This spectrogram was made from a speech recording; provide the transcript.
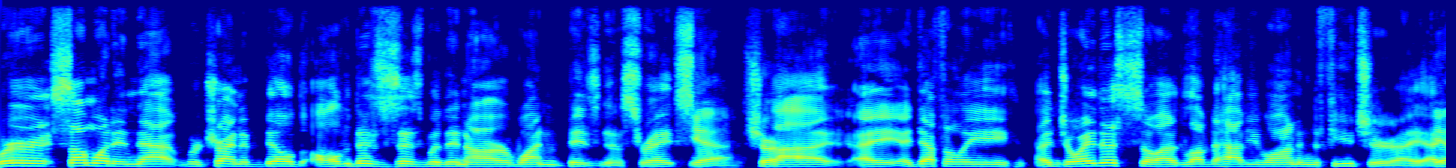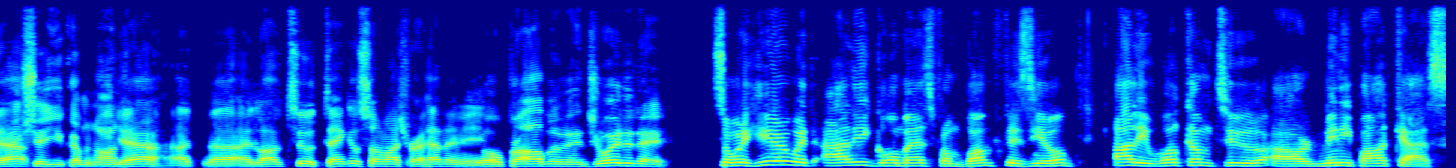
we're somewhat in that we're trying to build all the businesses within our one business, right? So, yeah, sure. Uh, I, I definitely enjoy this, so I'd love to have you on in the future. I, I appreciate you coming on. yeah, I, uh, I love to. Thank you so much for having me. No problem. Enjoy today. So we're here with Ali Gomez from Bump Physio. Ali, welcome to our mini podcast.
